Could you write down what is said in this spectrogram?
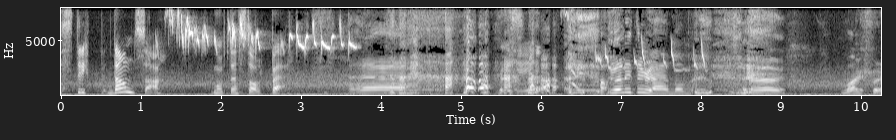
strippdansa mot en stolpe. Det var lite random. Eh, varför?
